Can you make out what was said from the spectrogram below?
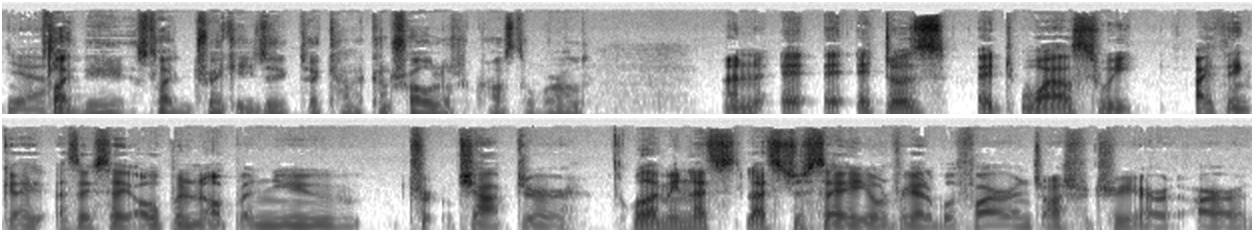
Yeah. slightly slightly tricky to, to kind of control it across the world. And it, it, it does it whilst we I think, as I say, open up a new tr- chapter. Well, I mean, let's let's just say Unforgettable Fire and Joshua Tree are, are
